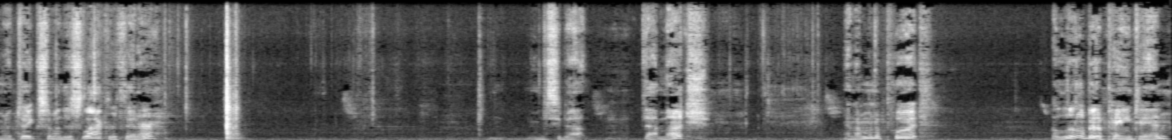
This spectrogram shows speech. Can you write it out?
going to take some of this lacquer thinner. You see about that much. And I'm going to put a little bit of paint in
